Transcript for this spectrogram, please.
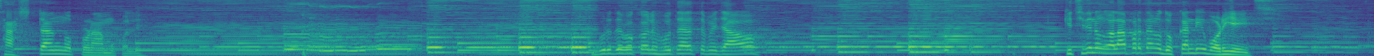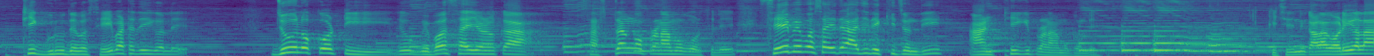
ସାଷ୍ଟାଙ୍ଗ ପ୍ରଣାମ କଲେ। ଗୁରୁଦେବ କହିଲେ ହଉ ତାହେଲେ ତୁମେ ଯାଅ। କିଛି ଦିନ ଗଲା ପରେ ତାଙ୍କ ଦୋକାନ ଟିକେ ବଢ଼ିଯାଇଛି। ଠିକ୍ ଗୁରୁଦେବ ସେଇ ବାଟ ଦେଇ ଗଲେ। ଯେଉଁ ଲୋକଟି ଯେଉଁ ବ୍ୟବସାୟୀ ଜଣକା ସାଷ୍ଟାଙ୍ଗ ପ୍ରଣାମ କରୁଥିଲେ ସେ ବ୍ୟବସାୟୀରେ ଆଜି ଦେଖିଛନ୍ତି ଆଣ୍ଠିକି ପ୍ରଣାମ କଲେ। କିଛି ଦିନ କାଳ ଗଡ଼ିଗଲା।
